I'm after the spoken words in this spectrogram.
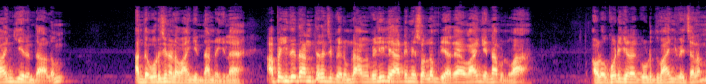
வாங்கியிருந்தாலும் அந்த ஒரிஜினலை வாங்கியிருந்தான்னு வைங்களேன் அப்போ இதுதான் தெரிஞ்சு போயிரும்ல. அவன் வெளியில் யார்ட்டையுமே சொல்ல முடியாது. அவன் வாங்கி என்ன பண்ணுவான் அவ்வளோ கோடிக்கணக்கு கொடுத்து வாங்கி வச்சாலும்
